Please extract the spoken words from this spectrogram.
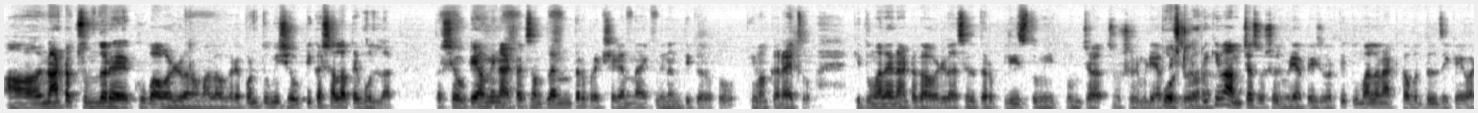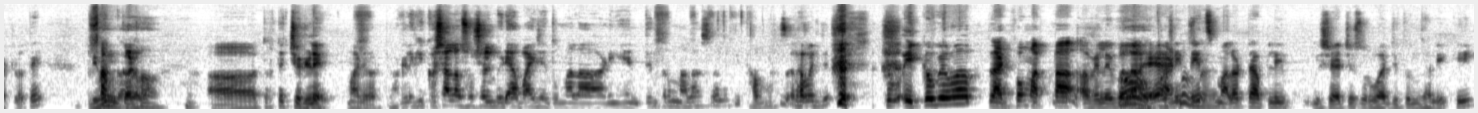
"अं, नाटक सुंदर आहे खूप आवडलं आम्हाला वगैरे पण तुम्ही शेवटी कशाला ते बोललात? तर शेवटी आम्ही नाटक संपल्यानंतर प्रेक्षकांना एक विनंती करतो किंवा करायचो की तुम्हाला हे नाटक आवडलं असेल तर प्लीज तुम्ही तुमच्या सोशल मीडिया पेजवरती. किंवा आमच्या सोशल मीडिया पेजवरती तुम्हाला नाटकाबद्दल जे काही वाटलं ते लिहून कळवा. तर ते चिडले माझ्यावरती. म्हटले की कशाला सोशल मीडिया पाहिजे तुम्हाला? आणि हे ते तर मला असं झालं की थांबा जरा म्हणजे तो एकमेव प्लॅटफॉर्म आता अवेलेबल हो, आहे आणि तेच. मला वाटतं आपली विषयाची सुरुवात जिथून झाली की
